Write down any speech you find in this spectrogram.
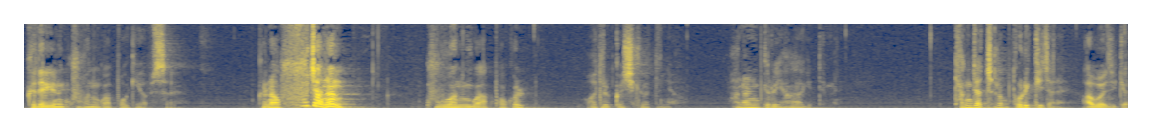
그들에게는 구원과 복이 없어요. 그러나 후자는 구원과 복을 얻을 것이거든요. 하나님께로 향하기 때문에. 탕자처럼 돌이키잖아요. 아버지께.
